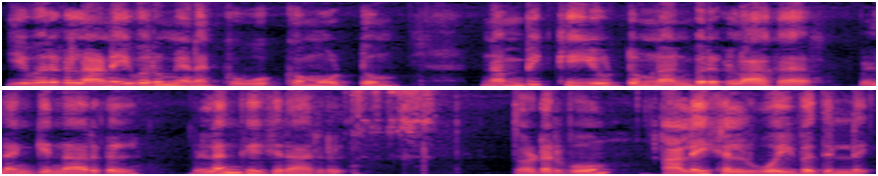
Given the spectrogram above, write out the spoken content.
இவர்கள் அனைவரும் எனக்கு ஊக்கமூட்டும் நம்பிக்கையூட்டும் நண்பர்களாக விளங்கினார்கள் விளங்குகிறார்கள். தொடர்வோம். அலைகள் ஓய்வதில்லை.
